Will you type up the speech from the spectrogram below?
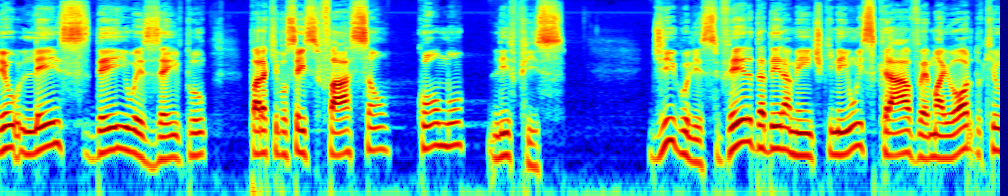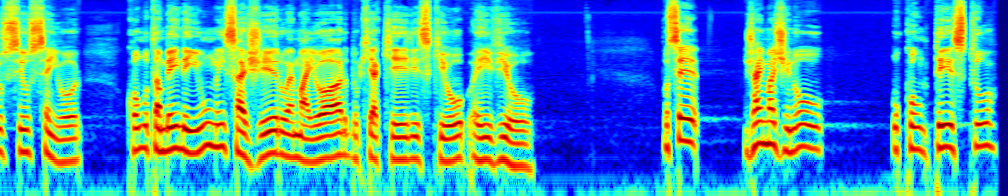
eu lhes dei o exemplo para que vocês façam como lhe fiz. Digo-lhes verdadeiramente que nenhum escravo é maior do que o seu senhor, como também nenhum mensageiro é maior do que aqueles que o enviou. Você já imaginou o contexto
